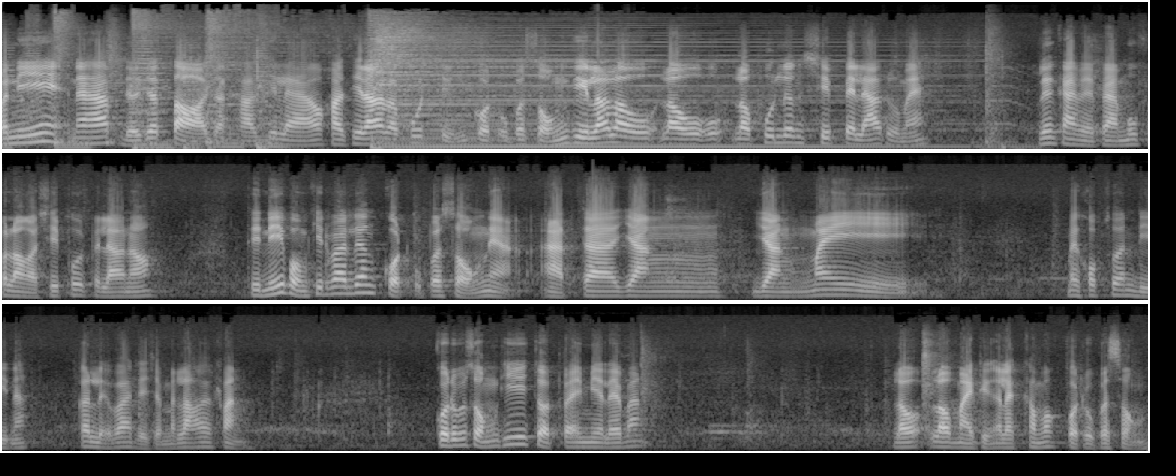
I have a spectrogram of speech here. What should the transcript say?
วันนี้นะครับเดี๋ยวจะต่อจากคราวที่แล้วคราวที่แล้วเราพูดถึงกฎอุปสงค์จริงแล้วเราเราเราพูดเรื่องชิปไปแล้วถูกไหมเรื่องการเปลี่ยนแปลงมุฟลองกับชิปพูดไปแล้วเนาะทีนี้ผมคิดว่าเรื่องกฎอุปสงค์เนี่ยอาจจะยังยังไม่ไม่ครบถ้วนดีนะก็เลยว่าเดี๋ยวจะมาเล่าให้ฟังกฎอุปสงค์ที่จดไปมีอะไรบ้าง เราเราหมายถึงอะไรคำว่ากฎอุปสงค์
